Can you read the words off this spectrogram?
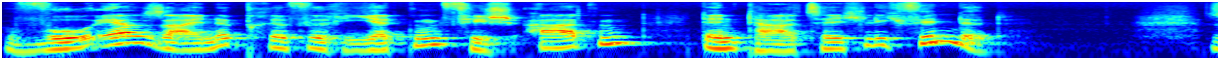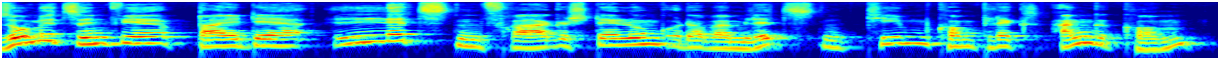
wo er seine präferierten Fischarten denn tatsächlich findet. Somit sind wir bei der letzten Fragestellung oder beim letzten Themenkomplex angekommen,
